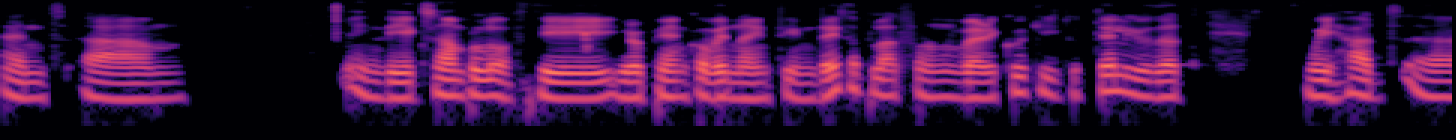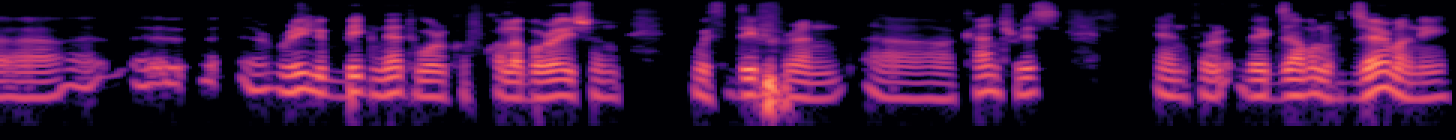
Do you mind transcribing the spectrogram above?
And um, in the example of the European COVID-19 data platform, very quickly to tell you that we had uh, a, really big network of collaboration with different uh, countries. And for the example of Germany,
